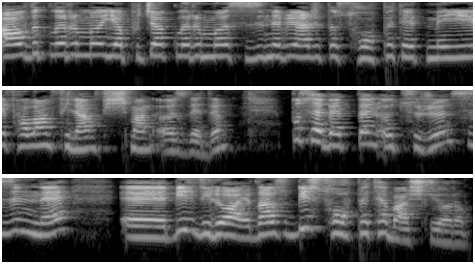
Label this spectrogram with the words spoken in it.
Aldıklarımı, yapacaklarımı, sizinle birazcık da sohbet etmeyi falan filan fişman özledim. Bu sebepten ötürü sizinle e, bir vloga daha doğrusu bir sohbete başlıyorum.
